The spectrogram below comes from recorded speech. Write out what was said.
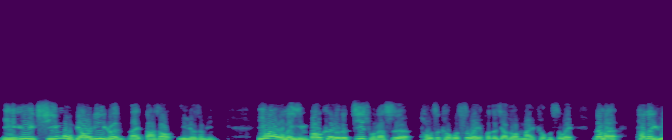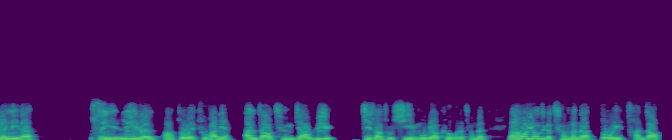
以预期目标利润来打造引流正品。因为我们引爆客流的基础呢是投资客户思维或者叫做买客户思维，那么它的原理呢，是以利润啊作为出发点，按照成交率计算出吸引目标客户的成本，然后用这个成本呢作为参照，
